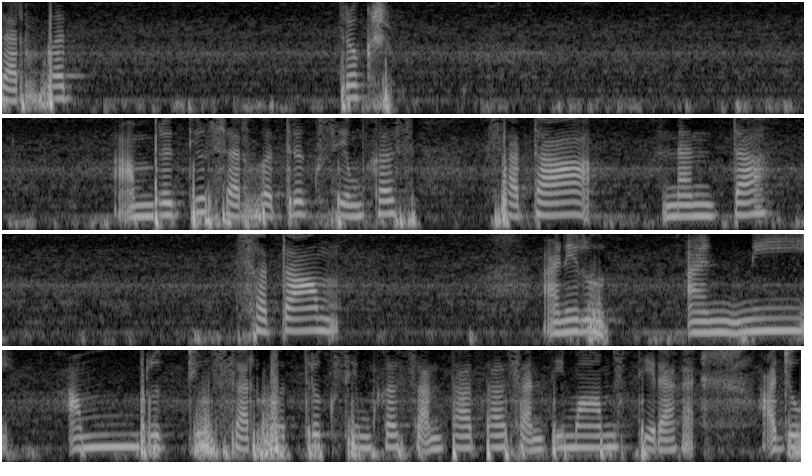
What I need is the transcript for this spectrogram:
Sarvat Truksh Amrityu Sarvatrik Simhas Sata అనంత సతాం అనిరు అని అమృత్యు సర్వతృక్ సింహ సంతాత సంతిమాం స్థిర అజో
